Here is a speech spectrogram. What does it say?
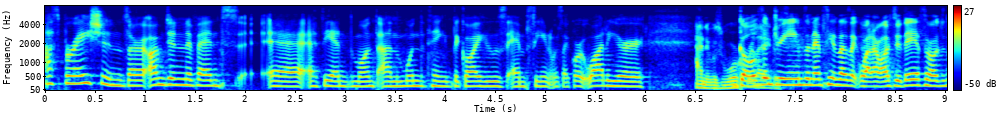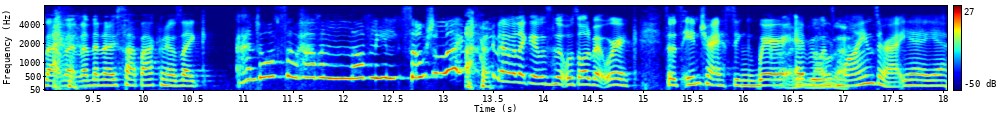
aspirations? Or I'm doing an event uh, at the end of the month, and one of the things the guy who's emceeing it was like, right, what are your and it was work goals and dreams and everything. And I was like, well, I want to do this, I want to do that. And then I sat back and I was like, and also have a lovely social life. You know, like it was it was all about work. So it's interesting where God, I didn't know everyone's minds are at. Yeah, yeah.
